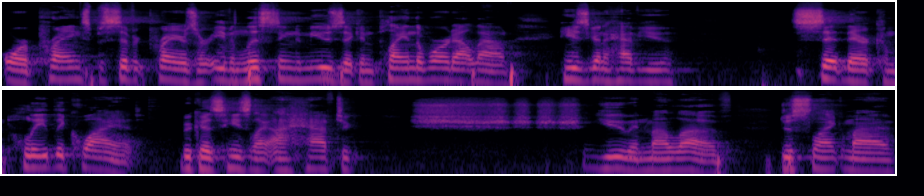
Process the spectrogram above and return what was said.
Or praying specific prayers, or even listening to music and playing the Word out loud. He's going to have you sit there completely quiet because He's like, I have to shh you and my love. Just like my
